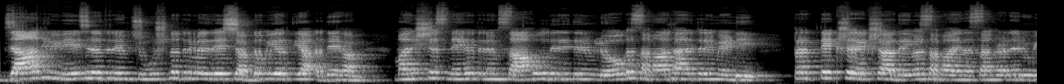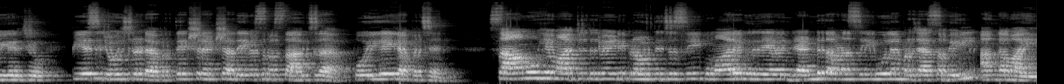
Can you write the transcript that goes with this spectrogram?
ജാതി വിവേചനത്തിനും ചൂഷണത്തിനുമെതിരെ ശബ്ദമുയർത്തിയ അദ്ദേഹം മനുഷ്യ സ്നേഹത്തിനും സാഹോദര്യത്തിനും ലോക സമാധാനത്തിനും വേണ്ടി പ്രത്യക്ഷ രക്ഷാ ദൈവസഭ എന്ന സംഘടന രൂപീകരിച്ചു. പി എസ് ചോദിച്ചിട്ടുണ്ട്. പ്രത്യക്ഷ രക്ഷാ ദൈവസഭ സ്ഥാപിച്ചത് പൊയ്കയിൽ അപ്പച്ചൻ. സാമൂഹ്യ മാറ്റത്തിനു വേണ്ടി പ്രവർത്തിച്ച ശ്രീ കുമാരഗുരുദേവൻ രണ്ട് തവണ ശ്രീമൂലം പ്രജാസഭയിൽ അംഗമായി.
